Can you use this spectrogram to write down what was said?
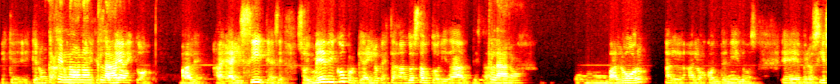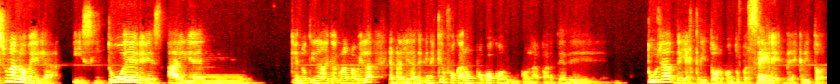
es que, es que no encaja. Es que no, no, claro. médico. Vale, ahí, sí, tienes que soy médico porque ahí lo que estás dando es autoridad, estás dando un, valor a los contenidos. Eh, pero si es una novela y si tú eres alguien que no tiene nada que ver con la novela, en realidad te tienes que enfocar un poco con, la parte de, tuya del escritor, con tu perfil de, escritor.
